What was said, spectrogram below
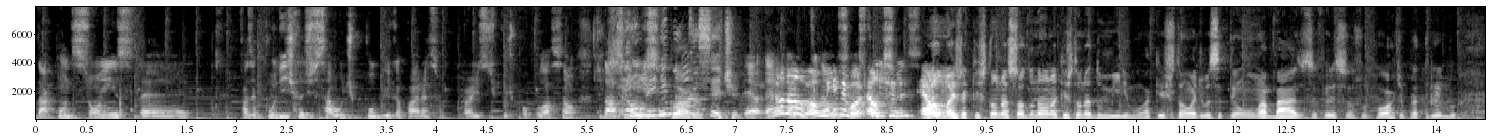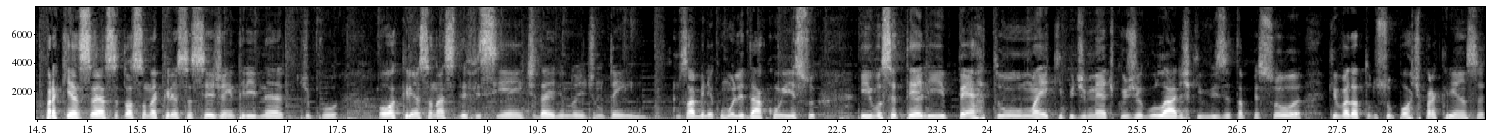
dar condições é, fazer políticas de saúde pública para, essa, para esse tipo de população. Dar É o mínimo, claro. cacete. É, é- Não, não, é o é- mínimo, é o É não, mas a questão não é só do. Não, a questão não é do mínimo. A questão é de você ter uma base, você oferecer um suporte pra tribo, para que essa situação da criança seja entre, né, tipo, ou a criança nasce deficiente, daí a gente não tem. não sabe nem como lidar com isso. E você ter ali perto uma equipe de médicos regulares que visita a pessoa, que vai dar todo o suporte para a criança.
